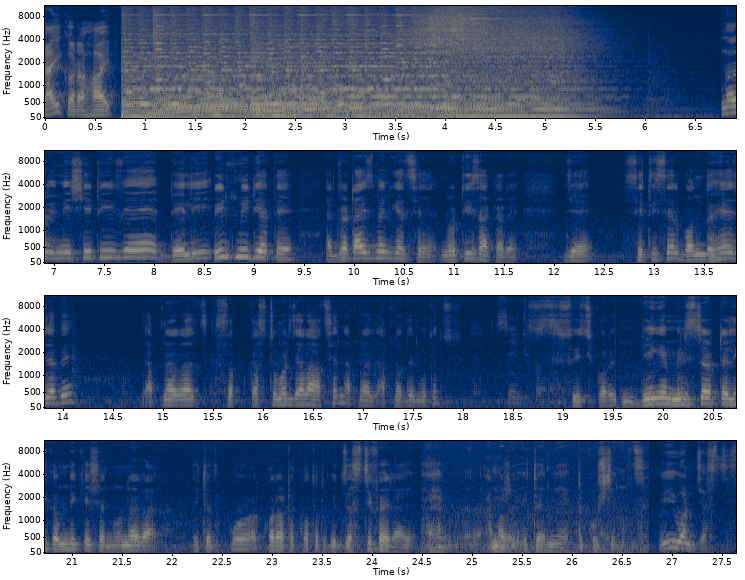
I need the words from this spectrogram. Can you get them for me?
দায়ী করা হয়। ওনার ইনিশিয়েটিভে ডেলি প্রিন্ট মিডিয়াতে অ্যাডভার্টাইজমেন্ট গেছে নোটিশ আকারে যে সিটি সেল বন্ধ হয়ে যাবে। আপনারা কাস্টমার যারা আছেন আপনার আপনাদের মতন সুইচ করে। বিং এ মিনিস্টার টেলিকমিউনিকেশন ওনারা এটা করাটা কতটুকু জাস্টিফাইড আমার এটা নিয়ে একটা কোশ্চেন আছে। উই ওয়ান্ট জাস্টিস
